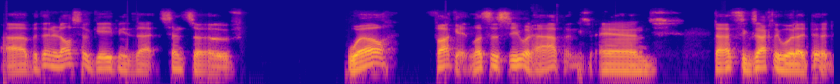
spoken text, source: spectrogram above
Uh, but then it also gave me that sense of, well, fuck it, let's just see what happens. And that's exactly what I did.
